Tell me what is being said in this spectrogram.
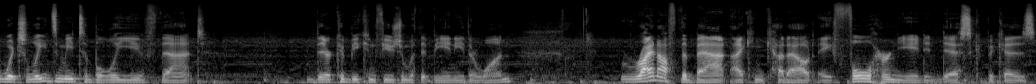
which leads me to believe that there could be confusion with it being either one. Right off the bat, I can cut out a full herniated disc because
